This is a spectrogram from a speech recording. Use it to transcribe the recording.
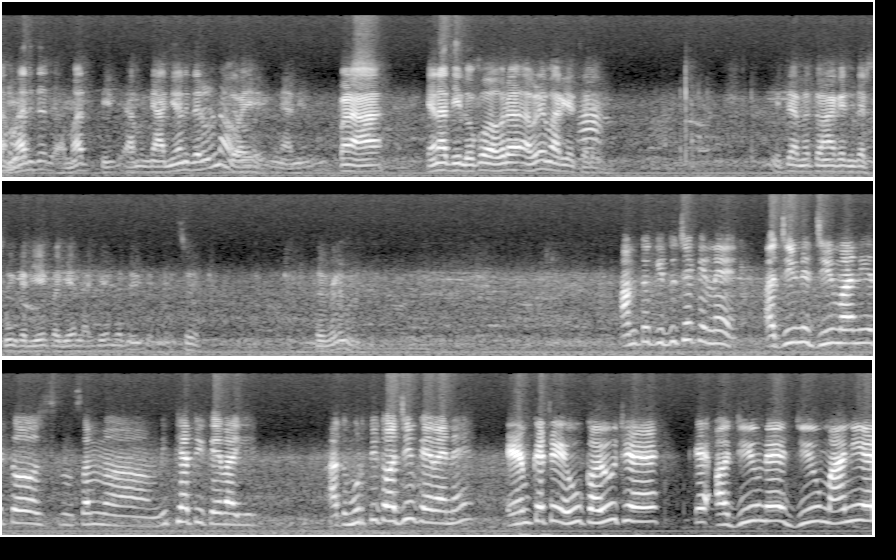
અમારી જરૂર- અમારી આમ જ્ઞાનીઓની જરૂર ના હોય. પણ આ એનાથી લોકો અવળે અવળે માર્ગે ચડે. એટલે અમે તો આગળ દર્શન કરીએ પગે લાગીએ બધું કરીએ. શું? ને? આમ તો કીધું છે કે ને અજીવને જીવ માનીએ તો મિથ્યાથી કહેવાય આ તો મૂર્તિ તો અજીવ કહેવાય ને. એમ કે છે એવું કહ્યું છે કે અજીવને જીવ માનીએ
